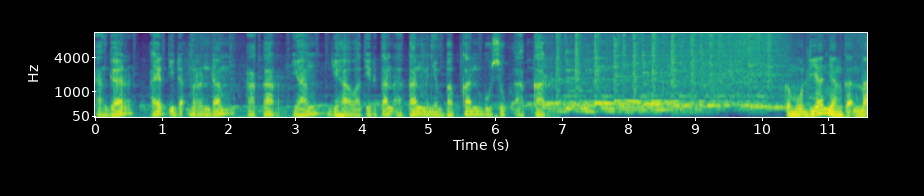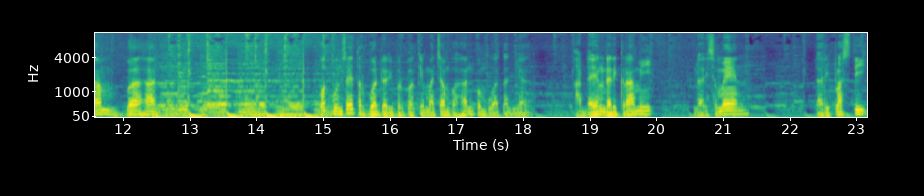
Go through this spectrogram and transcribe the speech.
agar air tidak merendam akar yang dikhawatirkan akan menyebabkan busuk akar. Kemudian yang keenam, bahan. Pot bonsai terbuat dari berbagai macam bahan pembuatannya. Ada yang dari keramik, dari semen, dari plastik,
